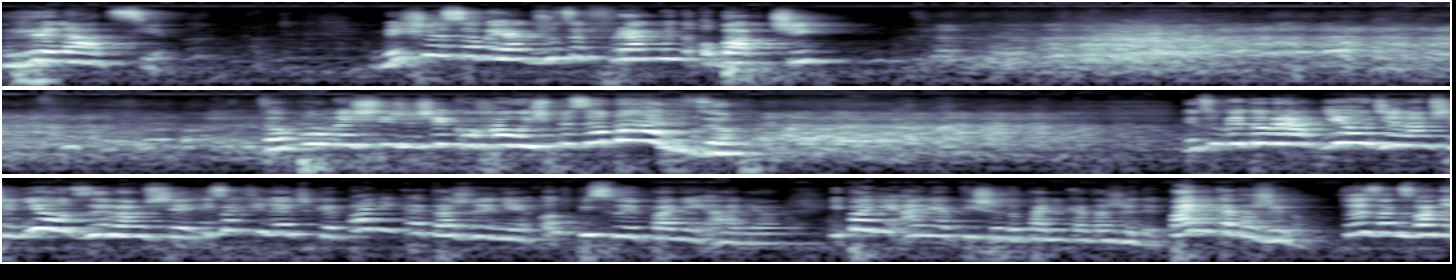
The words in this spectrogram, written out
relacje. Myślę sobie, jak wrzucę fragment o babci, to pomyśli, że się kochałyśmy za bardzo. Więc mówię, dobra, nie udzielam się, nie odzywam się i za chwileczkę pani Katarzynie odpisuje pani Ania. I pani Ania pisze do pani Katarzyny. Pani Katarzyno, to jest tak zwany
